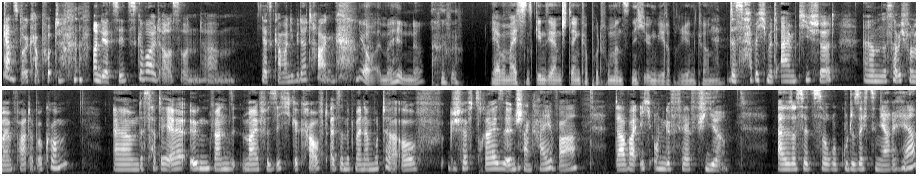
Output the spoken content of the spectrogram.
ganz doll kaputt. Und jetzt sieht es gewollt aus. Und ähm, jetzt kann man die wieder tragen. Ja, immerhin, ne? Ja, aber meistens gehen sie an Stellen kaputt, wo man es nicht irgendwie reparieren kann. Das habe ich mit einem T-Shirt. Ähm, das habe ich von meinem Vater bekommen. Ähm, das hatte er irgendwann mal für sich gekauft, als er mit meiner Mutter auf Geschäftsreise in Shanghai war. Da war ich ungefähr vier. Also das ist jetzt so gute 16 Jahre her.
